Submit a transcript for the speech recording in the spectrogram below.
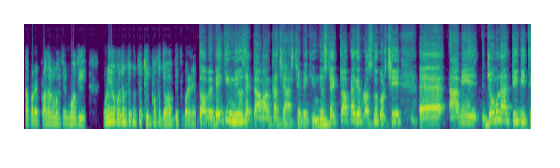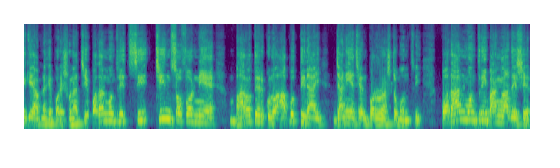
তারপরে প্রধানমন্ত্রী মোদী উনিও পর্যন্ত কিন্তু ঠিক মতো জবাব দিতে পারেনি। তবে বেকিং নিউজ একটা আমার কাছে আসছে বেকিং নিউজটা একটু আপনাকে প্রশ্ন করছি আমি যমুনা টিভি থেকে আপনাকে পরে শোনাচ্ছি। প্রধানমন্ত্রী চীন সফর নিয়ে ভারতের কোনো আপত্তি নাই জানিয়েছেন পররাষ্ট্রমন্ত্রী। প্রধানমন্ত্রী বাংলাদেশের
